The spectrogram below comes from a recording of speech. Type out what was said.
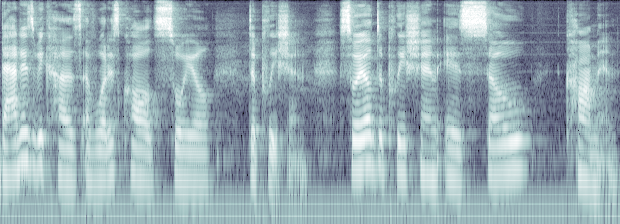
That is because of what is called soil depletion. Soil depletion is so common.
